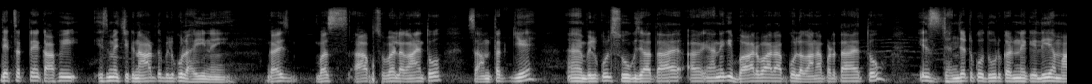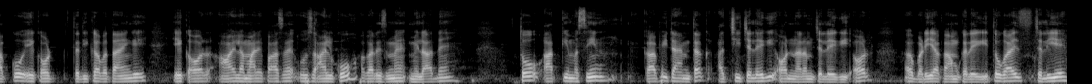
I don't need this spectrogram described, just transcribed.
देख सकते हैं, काफ़ी इसमें चिकनाहट तो बिल्कुल है ही नहीं। गाइज़ बस आप सुबह लगाएँ तो शाम तक ये बिल्कुल सूख जाता है। यानी कि बार बार आपको लगाना पड़ता है तो इस झंझट को दूर करने के लिए हम आपको एक और तरीका बताएँगे। एक और ऑयल हमारे पास है, उस ऑयल को अगर इसमें मिला दें तो आपकी मशीन काफ़ी टाइम तक अच्छी चलेगी और नरम चलेगी और बढ़िया काम करेगी। तो गाइज़ चलिए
